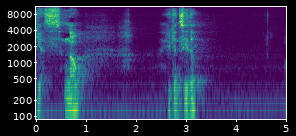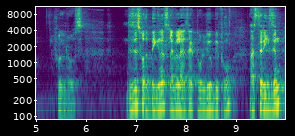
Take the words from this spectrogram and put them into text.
Yes, now you can see the full rose. This is for the beginners level as I told you before. That's the reason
